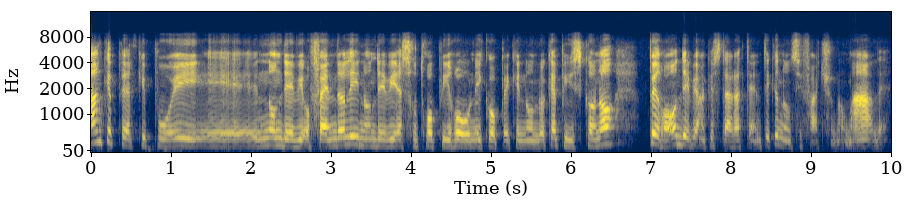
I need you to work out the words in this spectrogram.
anche perché poi eh, non devi offenderli, non devi essere troppo ironico perché non lo capiscono, però devi anche stare attenti che non si facciano male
